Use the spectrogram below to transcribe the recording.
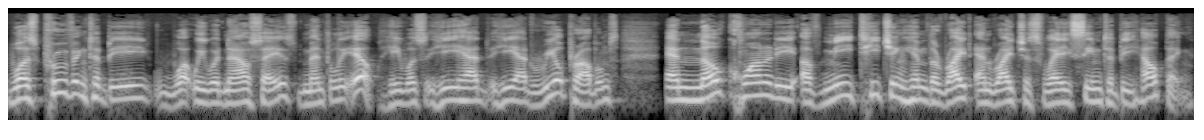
was proving to be what we would now say is mentally ill. He was he had he had real problems and no quantity of me teaching him the right and righteous way seemed to be helping.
